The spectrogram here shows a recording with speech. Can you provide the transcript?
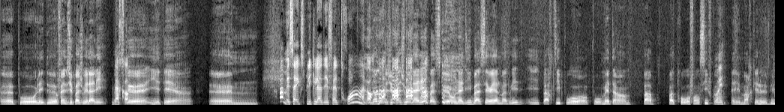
Euh, pour les deux, enfin, j'ai pas joué l'aller. D'accord. Parce qu'il était. euh, euh, Ah, mais ça explique la défaite 3-1 alors. Non, non, j'ai pas joué l'aller parce qu'on a dit, bah, c'est Real Madrid, il est parti pour, pour mettre un pas, pas trop offensif, quoi, Oui. et marquer le but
